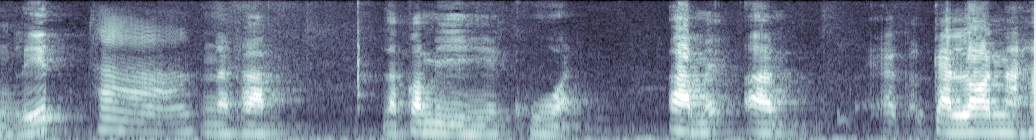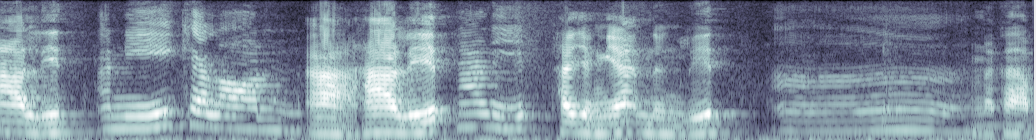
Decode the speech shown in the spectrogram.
1 ลิตรค่ะนะครับ แล้วก็มีขวด อ่าไม่อ่าแกลลอนนะ5ลิตร อันนี้แคลอนอ่า5ลิตร 5 ลิตรถ้าอย่างเงี้ย1ลิตรอ่า นะครับ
